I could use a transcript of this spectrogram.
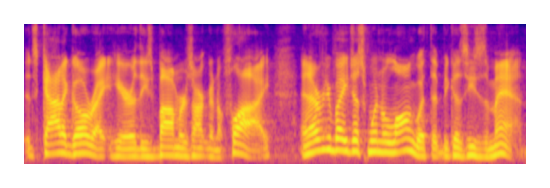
It's got to go right here. These bombers aren't going to fly. And everybody just went along with it because he's the man.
